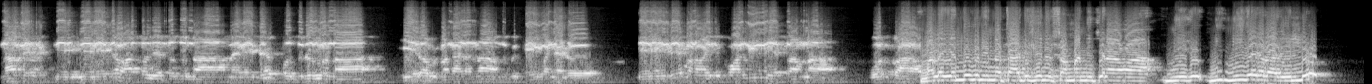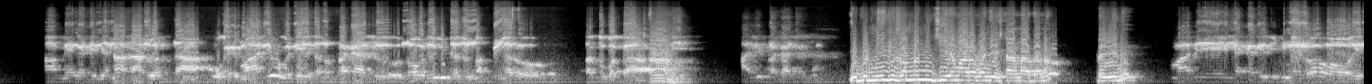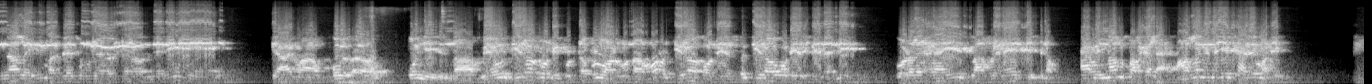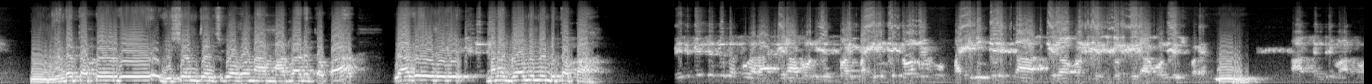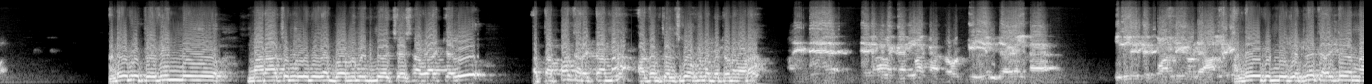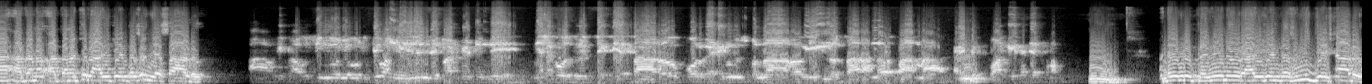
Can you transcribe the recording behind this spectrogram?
నేనైతే వాస్తవం చెప్తున్నా నేనైతే పొద్దున ఏదో ఒక బంగాళన్నా అందుకు చేయమన్నాడు నేనైతే మనం అయితే క్వాలిటీగా చేస్తామన్నా వర్క్ మళ్ళీ ఎందుకు నిన్న తాటిసీనికి సంబంధించిన నీ- నీదే కదా ఇల్లు? మేము కట్టిందన్నా దాంట్లో ఆ, ఒకటి మాది ఒకటి తను ప్రకాష్ నువ్వు పిల్లలు తగ్గుపక్క. అది ప్రకాష్ ఇప్పుడు నీకు సంబంధించి ఏం ఆరోపణ చేసిన అన్న అతను? ప్రవీణ్? మాది లెక్క తీసుకున్నారు ఇన్నాళ్ళు అయితే మన దేశంలో ఎవరికైనా ఉందని ఫోన్ చేసిందా మేము జీరో అకౌంట్ ఇప్పుడు డబ్బులు వాడుకున్నాము. జీరో అకౌంట్ చేస్తూ జీరో అకౌంట్ చేసేదండి గొడవలు అయినాయి క్లాసులు అయినాయి చెప్పినాం. ఆమె ఇన్నాళ్ళు పలకలే. మళ్ళీ నిన్న చేసి అదే అంటే తప్ప ఎవరిది? విషయం తెలుసుకోకుండా మాట్లాడిన తప్ప లేకపోతే ఇది మన గవర్నమెంట్ తప్ప? బెనిఫిట్ తప్పు కదా జీరో అకౌంట్ చేసుకోవాలి పై నుంచి గవర్నమెంట్ పై నుంచి జీరో అకౌంట్ చేసుకోవాలి జీరో అకౌంట్ చేసుకోవాలి ఉమ్, ఆప్షన్ త్రీ మార్గం అంటే ఇప్పుడు ప్రవీణ్ మా రాచమల్లి మీద గవర్నమెంట్ మీద చేసిన వ్యాఖ్యలు తప్ప కరెక్ట్ అన్న? అతను తెలుసుకోకుండా పెట్టడం వాడా అయితే జనాల కన్నా కాబట్టి ఏం జరగలే అయితే క్వాలిటీ ఉండే అంటే ఇప్పుడు నువ్వు చెప్పిన కరెక్ట్ అన్న అతను అతను వచ్చి రాజకీయం కోసం చేస్తాడు. ఇప్పుడు హౌసింగ్ వాళ్ళు గురించి వాళ్ళు విజిలెన్స్ డిపార్ట్మెంట్ ఉంది. నెలకు చెక్ చేస్తున్నారు పోల్ కటింగ్ చూసుకున్నారు ఇల్లు వస్తారు అందరూ వస్తారు అయితే క్వాలిటీగా చేస్తున్నాం. అంటే ఇప్పుడు ప్రవీణ్ రాజకీయం కోసం చేసినాడు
